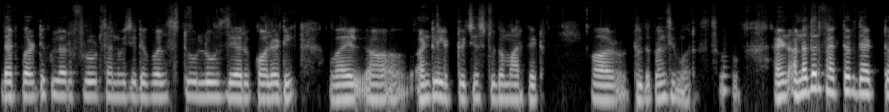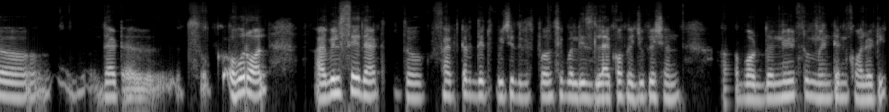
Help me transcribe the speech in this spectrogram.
that particular fruits and vegetables to lose their quality while uh, until it reaches to the market or to the consumer so and another factor that uh, that so overall I will say that the factor that which is responsible is lack of education about the need to maintain quality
